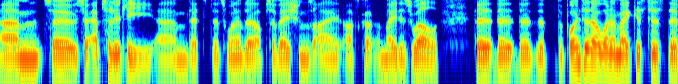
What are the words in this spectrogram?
Um, so, so absolutely, um, that's that's one of the observations I, I've got made as well. The, the the the the point that I want to make is just the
